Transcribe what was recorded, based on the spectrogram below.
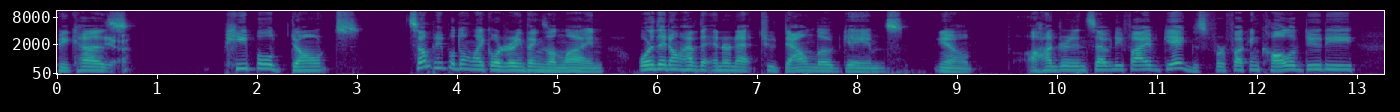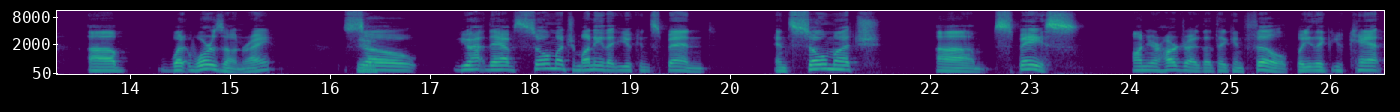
because Yeah. people don't some people don't like ordering things online or they don't have the internet to download games, you know, 175 gigs for fucking Call of Duty uh what Warzone, right? So you have they have so much money that you can spend and so much um space on your hard drive that they can fill, but like you can't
